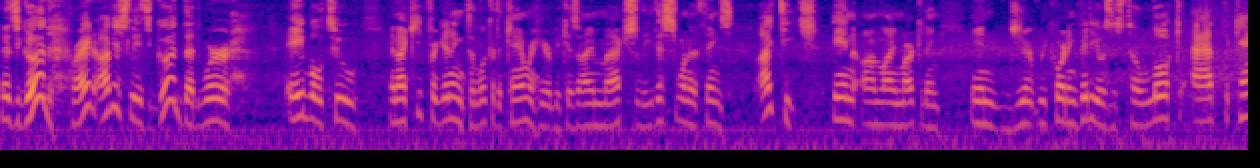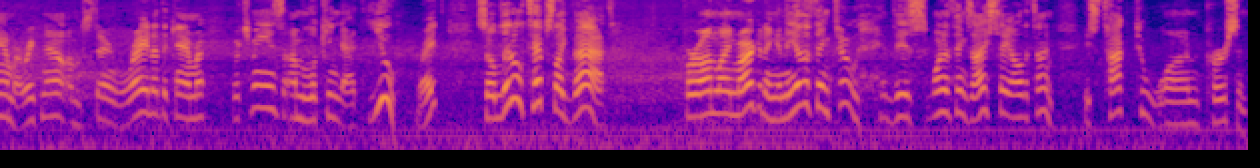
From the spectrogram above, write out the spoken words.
it's good, right? Obviously, it's good that we're able to. And I keep forgetting to look at the camera here because I'm actually, this is one of the things I teach in online marketing, in recording videos, is to look at the camera. Right now, I'm staring right at the camera, which means I'm looking at you, right? So little tips like that for online marketing. And the other thing too is one of the things I say all the time is talk to one person.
